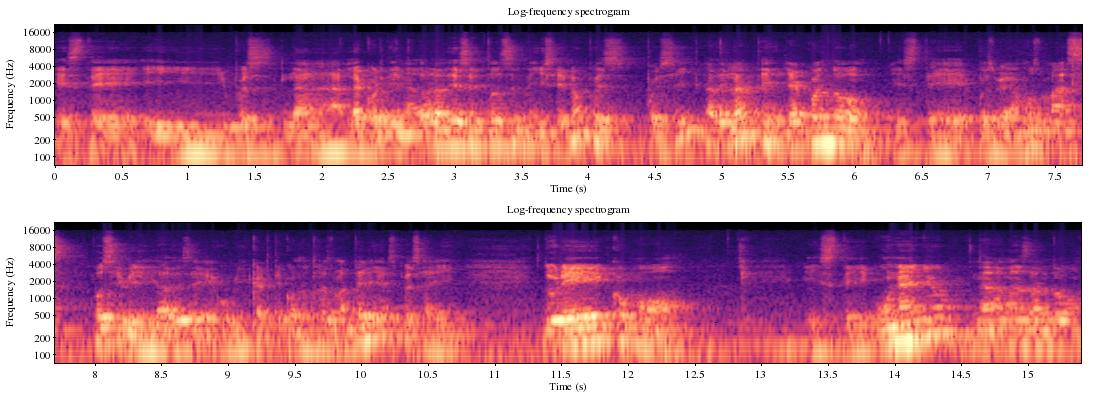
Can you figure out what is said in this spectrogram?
este y pues la, la, coordinadora de ese entonces me dice no pues pues sí adelante ya cuando este pues veamos más posibilidades de ubicarte con otras materias pues ahí duré como este un año nada más dando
